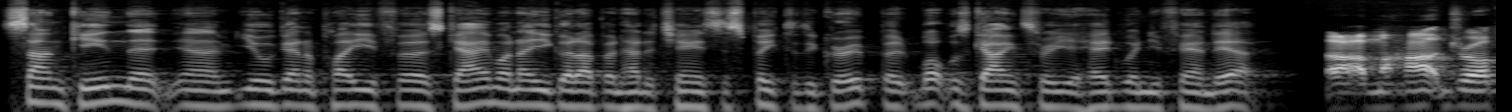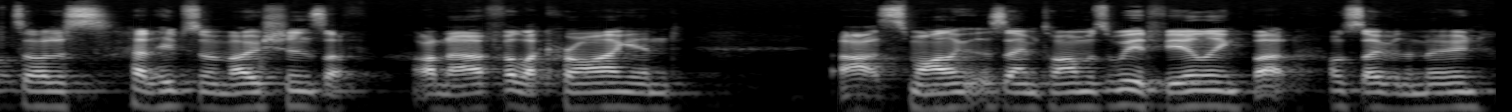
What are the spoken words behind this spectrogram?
sunk in that um, you were going to play your first game? I know you got up and had a chance to speak to the group, but what was going through your head when you found out? Uh, my heart dropped. I just had heaps of emotions. I, I don't know. I felt like crying and uh, smiling at the same time. It was a weird feeling, but I was over the moon.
